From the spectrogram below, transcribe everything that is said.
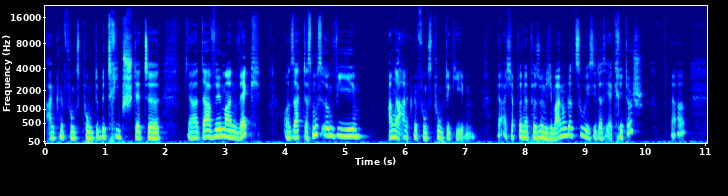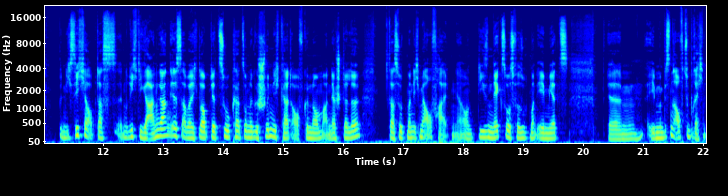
Anknüpfungspunkte, Betriebsstätte. Ja, da will man weg und sagt, das muss irgendwie andere Anknüpfungspunkte geben. Ja, ich habe da eine persönliche Meinung dazu. Ich sehe das eher kritisch. Ja, bin nicht sicher, ob das ein richtiger Angang ist, aber ich glaube, der Zug hat so eine Geschwindigkeit aufgenommen an der Stelle. Das wird man nicht mehr aufhalten. Ja. Und diesen Nexus versucht man eben jetzt ähm, eben ein bisschen aufzubrechen.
